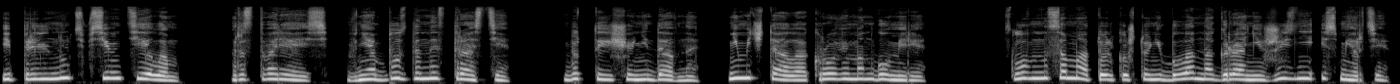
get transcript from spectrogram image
и прильнуть всем телом, растворяясь в необузданной страсти, будто еще недавно не мечтала о крови Монгомери, словно сама только что не была на грани жизни и смерти.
